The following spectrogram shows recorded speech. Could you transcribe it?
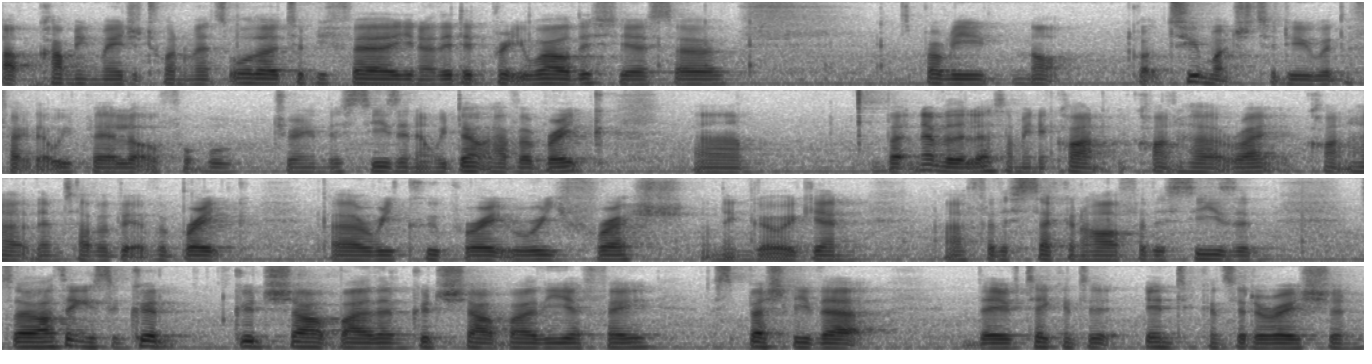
upcoming major tournaments although to be fair you know they did pretty well this year so it's probably not got too much to do with the fact that we play a lot of football during this season and we don't have a break. Um, but nevertheless, I mean, it can't it can't hurt, right? It can't hurt them to have a bit of a break, uh, recuperate, refresh, and then go again uh, for the second half of the season. So I think it's a good good shout by them, good shout by the FA, especially that they've taken to, into consideration,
